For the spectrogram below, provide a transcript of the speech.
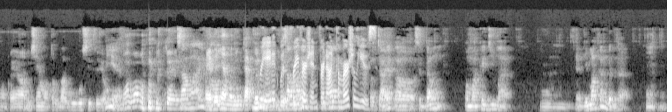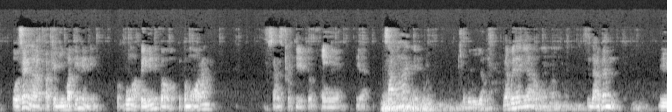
Oh, kayak misalnya motor bagus gitu ya. Iya. Wow, wow. Kayak Sama aja. PD-nya meningkat. Bener. Created with Sama free version for kita non-commercial use. percaya kalau sedang memakai jimat. Hmm. Ya, jimat kan benda. Hmm. Kalau saya nggak pakai jimat ini nih, kok gue nggak pede nih kalau ketemu orang, misalnya seperti itu. Iya. Ya, sama aja, Nggak beda jauh. ya. nggak beda jauh. Hmm. Sedangkan di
